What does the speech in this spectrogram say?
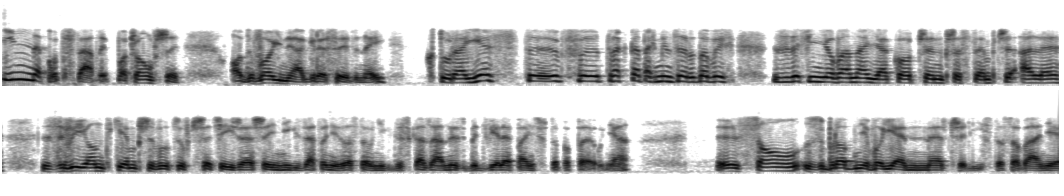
inne podstawy, począwszy od wojny agresywnej, która jest e, w traktatach międzynarodowych zdefiniowana jako czyn przestępczy, ale z wyjątkiem przywódców III Rzeszy nikt za to nie został nigdy skazany, zbyt wiele państw to popełnia. E, są zbrodnie wojenne, czyli stosowanie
